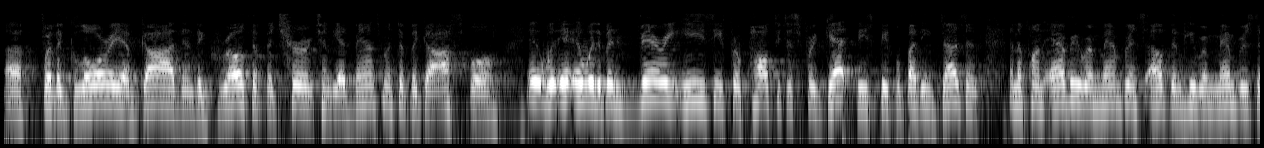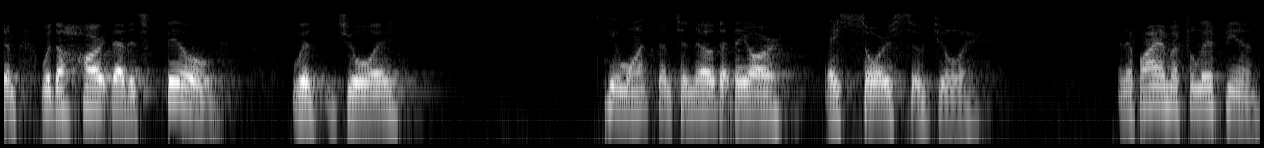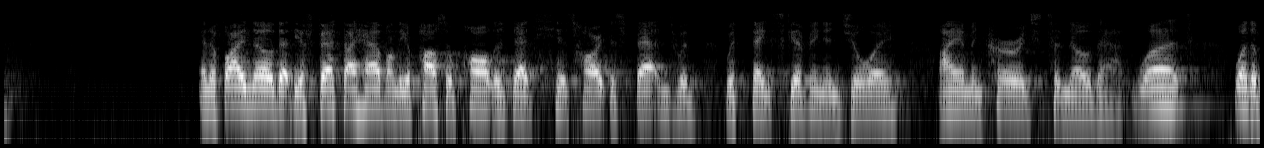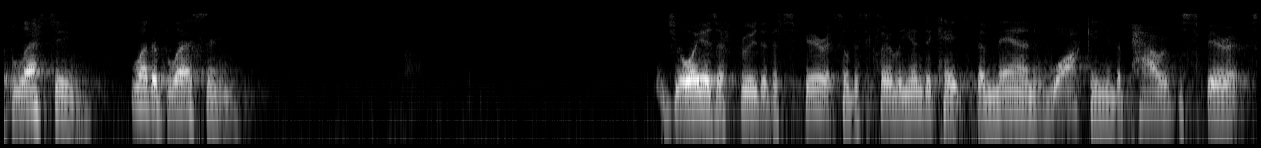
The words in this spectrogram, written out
uh, for the glory of God and the growth of the church and the advancement of the gospel. It, w- it would have been very easy for Paul to just forget these people, but he doesn't. And upon every remembrance of them, he remembers them with a heart that is filled with joy. He wants them to know that they are a source of joy. And if I am a Philippian, and if I know that the effect I have on the Apostle Paul is that his heart is fattened with, with thanksgiving and joy, I am encouraged to know that. What, what a blessing. What a blessing. Joy is a fruit of the Spirit, so this clearly indicates the man walking in the power of the Spirit.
